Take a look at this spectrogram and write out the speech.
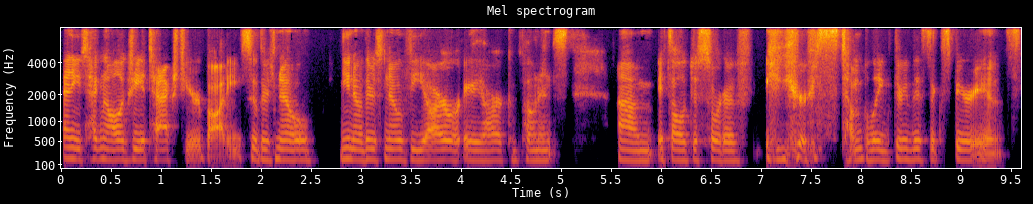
any technology attached to your body. So there's no you know there's no VR or AR components um, it's all just sort of you're stumbling through this experience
